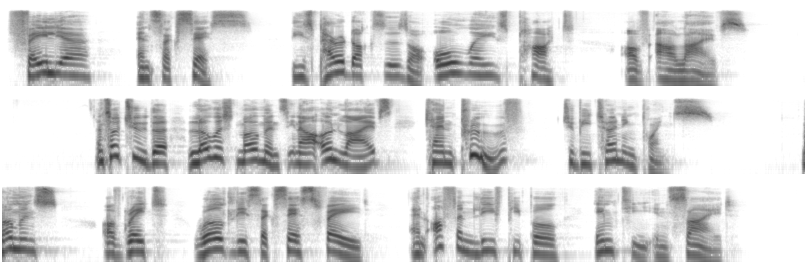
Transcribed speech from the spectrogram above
failure and success, these paradoxes are always part of our lives. And so, too, the lowest moments in our own lives can prove to be turning points. Moments of great worldly success fade and often leave people empty inside.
